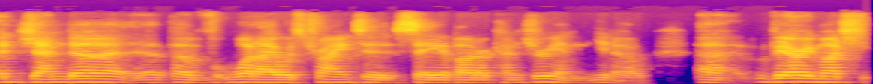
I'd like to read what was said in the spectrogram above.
agenda of what I was trying to say about our country, and you know, uh, very much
